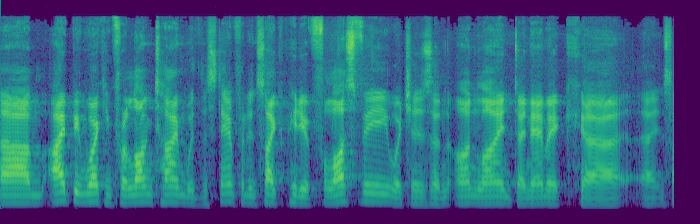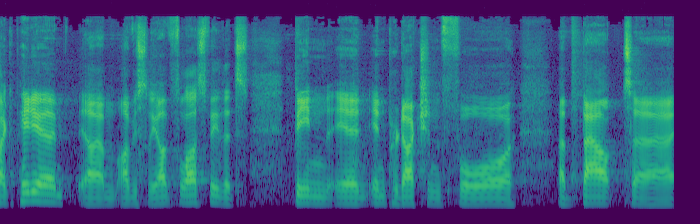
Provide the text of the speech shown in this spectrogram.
Um, I've been working for a long time with the Stanford Encyclopedia of Philosophy, which is an online dynamic uh, uh, encyclopedia, um, obviously of philosophy, that's been in, in production for about uh,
